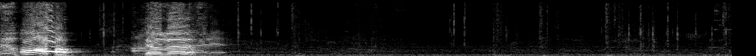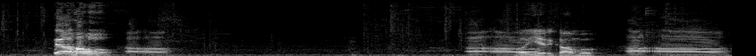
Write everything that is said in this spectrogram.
Oh! Oh, Dumbass. No. Uh-oh. Uh-oh. Oh, you hit a combo. Uh-oh.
